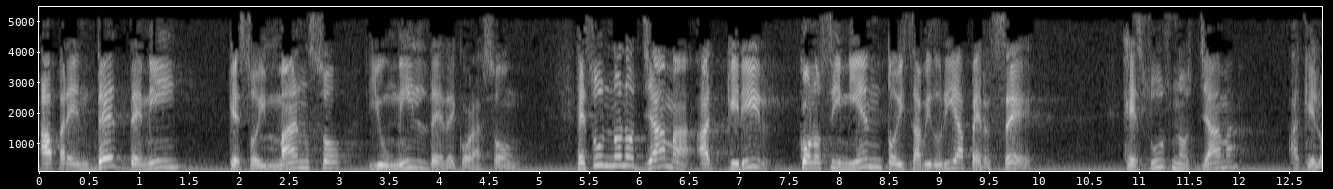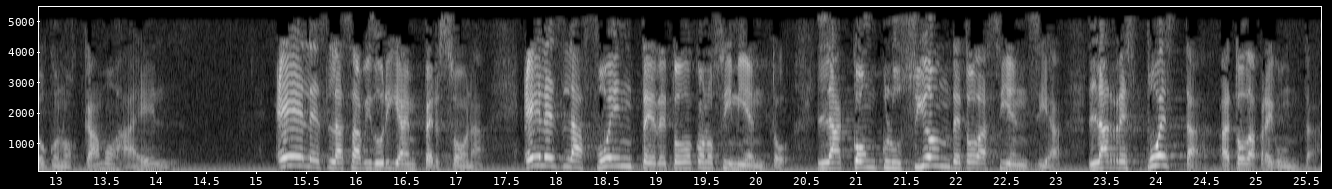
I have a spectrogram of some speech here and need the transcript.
aprended de mí que soy manso y humilde de corazón. Jesús no nos llama a adquirir conocimiento y sabiduría per se. Jesús nos llama a que lo conozcamos a Él él es la sabiduría en persona. Él es la fuente de todo conocimiento, la conclusión de toda ciencia, la respuesta a toda pregunta.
